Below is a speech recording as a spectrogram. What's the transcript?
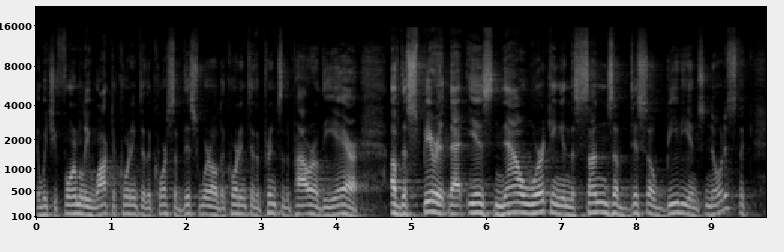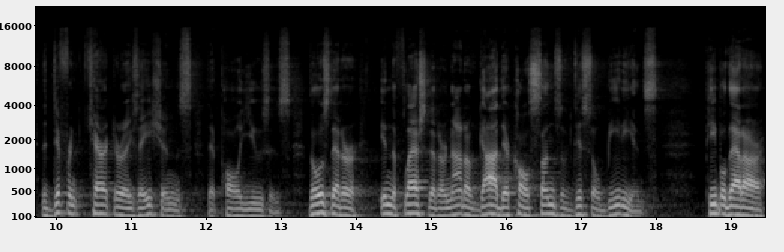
in which you formerly walked according to the course of this world, according to the prince of the power of the air, of the spirit that is now working in the sons of disobedience. Notice the, the different characterizations that Paul uses. Those that are in the flesh that are not of God, they're called sons of disobedience. People that are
